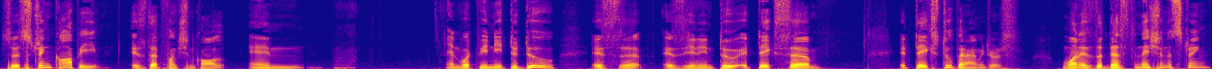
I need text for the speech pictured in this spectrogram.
so string copy is that function call and and what we need to do is uh, is you need to it takes uh, it takes two parameters. One is the destination string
